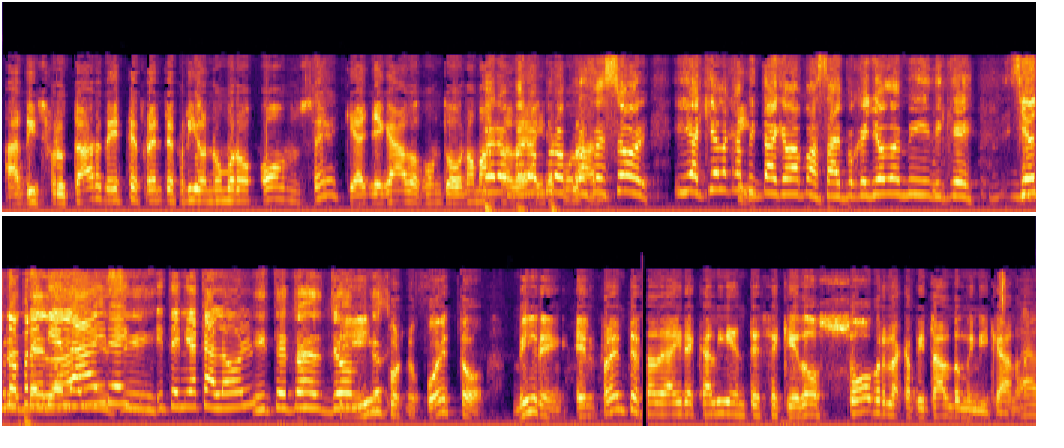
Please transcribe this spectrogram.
a disfrutar de este Frente Frío número 11 que ha llegado junto a una masa pero, pero, pero, profesor, ¿y aquí a la capital qué va a pasar? Porque yo dormí y que... Yo no prendí el aire, y tenía calor. Y entonces yo, sí, por supuesto. Miren, el Frente de Aire Caliente se quedó sobre la capital dominicana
